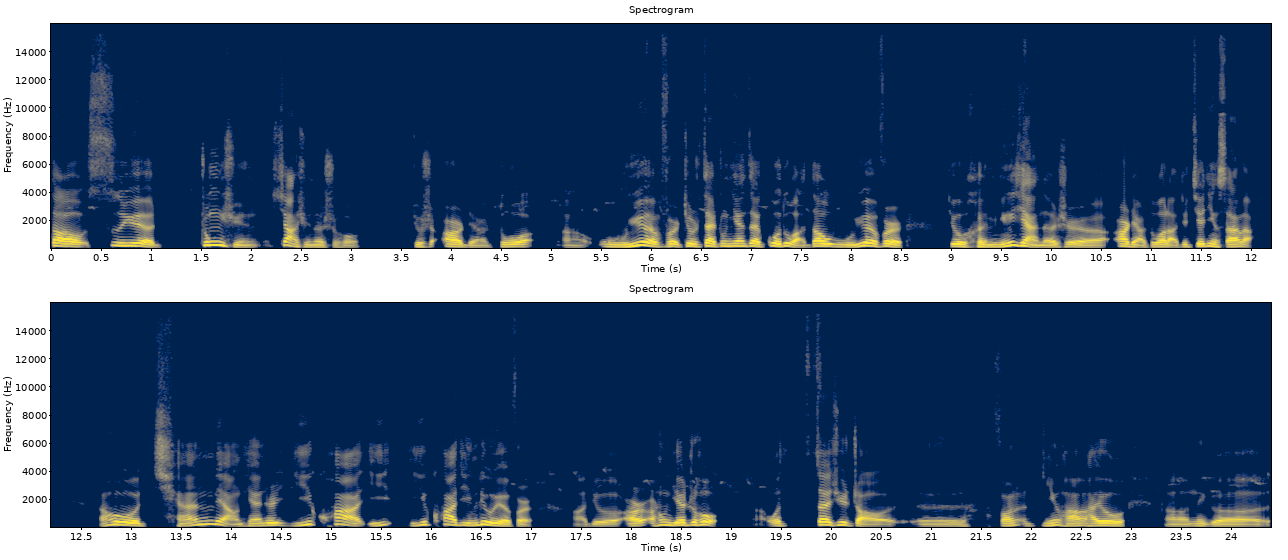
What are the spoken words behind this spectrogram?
到四月中旬下旬的时候就是二点多。啊，五月份就是在中间在过渡啊，到五月份就很明显的是二点多了，就接近三了。然后前两天就是一跨一一跨进六月份啊，就儿儿童节之后啊，我再去找呃房银行还有呃那个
